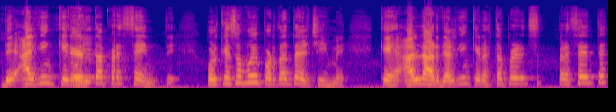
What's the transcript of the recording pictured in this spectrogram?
de alguien que no El- está presente. Porque eso es muy importante del chisme, que es hablar de alguien que no está pre- presente,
